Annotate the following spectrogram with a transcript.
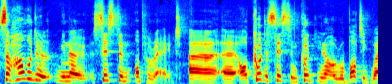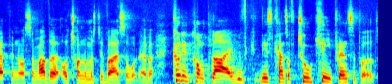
So how would a you know system operate, uh, uh, or could a system, could you know a robotic weapon or some other autonomous device or whatever, could it comply with these kinds of two key principles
